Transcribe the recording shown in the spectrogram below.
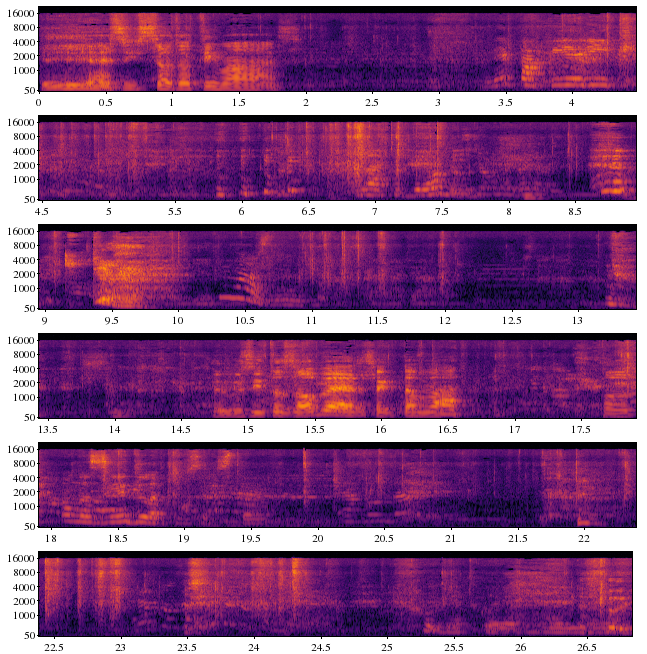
Ježiš, čo to ty máš? Ne papierik. Głodu. Jakbyś jej to zobacz, jak tam ma. O... Ona zjedla kusek z tego. Chudiatko, jak boli.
